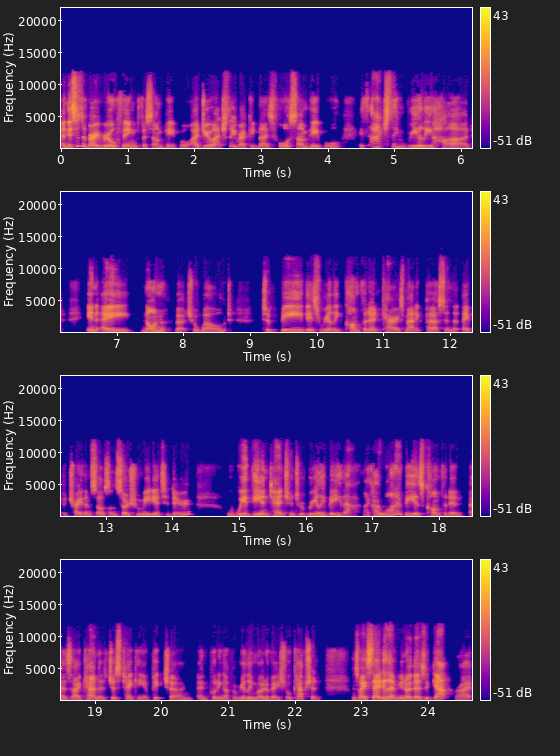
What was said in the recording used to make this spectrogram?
And this is a very real thing for some people. I do actually recognize for some people, it's actually really hard in a non virtual world to be this really confident, charismatic person that they portray themselves on social media to do with the intention to really be that. Like, I want to be as confident as I can as just taking a picture and, and putting up a really motivational caption. And so I say to them, you know, there's a gap, right?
